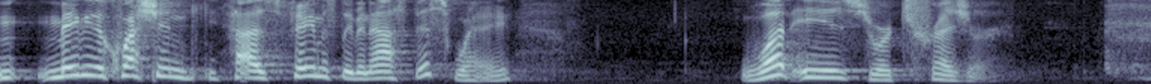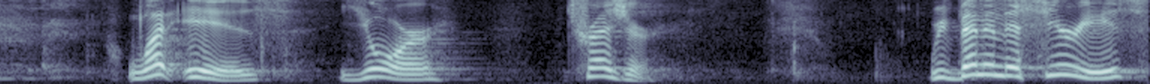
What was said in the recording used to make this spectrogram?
m- maybe the question has famously been asked this way What is your treasure? What is your treasure? We've been in this series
